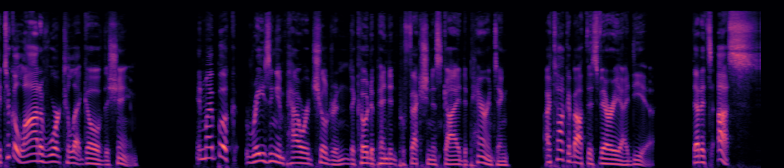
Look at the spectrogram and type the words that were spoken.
it took a lot of work to let go of the shame. In my book, Raising Empowered Children The Codependent Perfectionist Guide to Parenting, I talk about this very idea that it's us,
